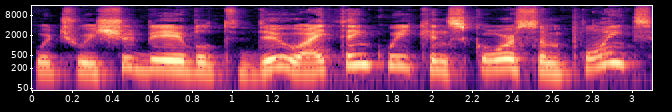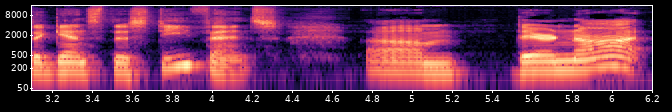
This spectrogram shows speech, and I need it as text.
which we should be able to do, I think we can score some points against this defense. Um, they're not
